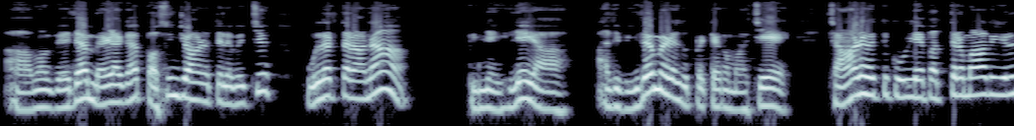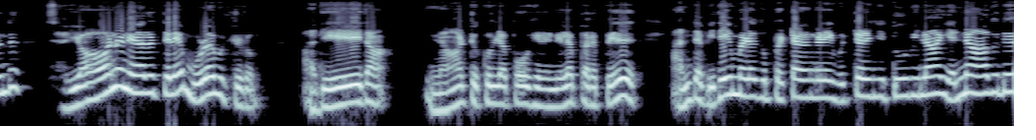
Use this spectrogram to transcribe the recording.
அவன் வித மிளக பசுஞ்சாணத்துல வச்சு உலர்த்தறானா? பின்ன இல்லையா அது விதமிளகு பெட்டகமாச்சே. சாணகத்துக்கு உள்ளே பத்திரமாக இருந்து சரியான நேரத்திலே முள விட்டுடும் அதேதான் நாட்டுக்குள்ள போகிற நிலப்பரப்பில் அந்த விதை மிளகு பெட்டகங்களை விட்டறிஞ்சு தூவினா என்ன ஆகுது?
